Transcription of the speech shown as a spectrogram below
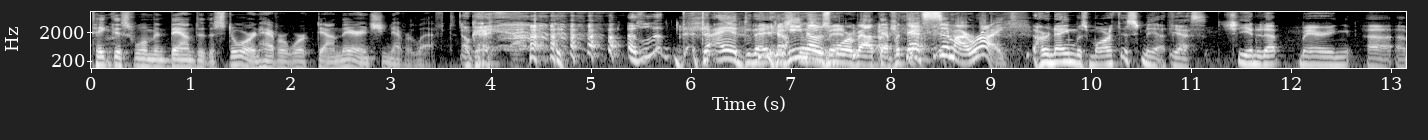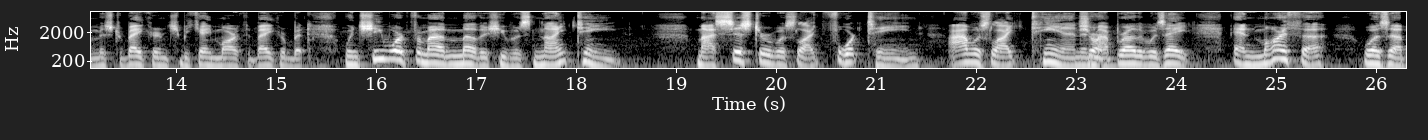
Take this woman down to the store and have her work down there, and she never left. Okay. A li- to add to that, just He knows more about that, but that's semi right. Her name was Martha Smith. yes. She ended up marrying uh, uh, Mr. Baker, and she became Martha Baker. But when she worked for my mother, she was 19. My sister was like 14. I was like 10, and my brother was 8. And Martha was a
